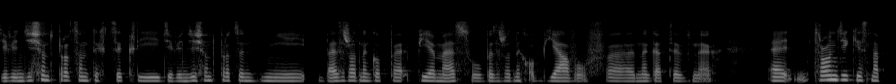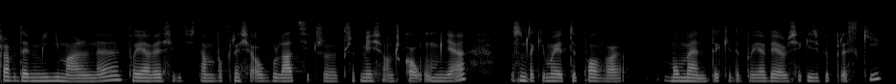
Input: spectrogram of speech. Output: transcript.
90% tych cykli, 90% dni bez żadnego PMS-u, bez żadnych objawów e, negatywnych. E, trądzik jest naprawdę minimalny, pojawia się gdzieś tam w okresie owulacji czy przed miesiączką u mnie. To są takie moje typowe momenty, kiedy pojawiają się jakieś wypryski,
